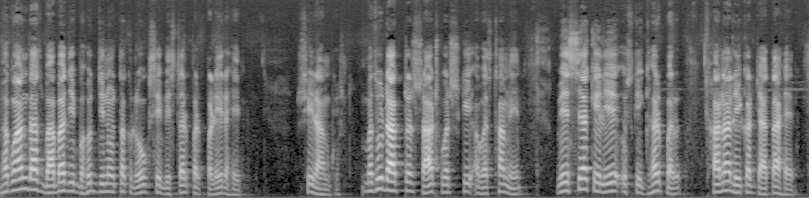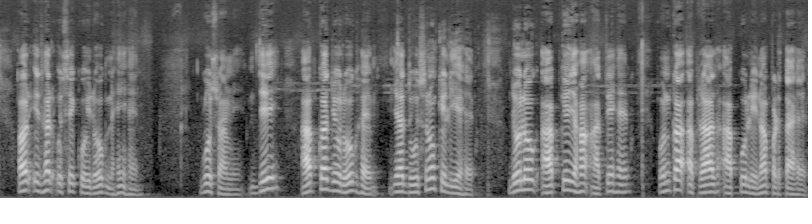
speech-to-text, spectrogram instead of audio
भगवान दास बाबा जी बहुत दिनों तक रोग से बिस्तर पर पड़े रहे। श्री रामकृष्ण मधु डॉक्टर साठ वर्ष की अवस्था में वेश्या के लिए उसके घर पर खाना लेकर जाता है और इधर उसे कोई रोग नहीं है। गोस्वामी। जी, आपका जो रोग है, यह दूसरों के लिए है। जो लोग आपके यहाँ आते हैं, उनका अपराध आपको लेना पड़ता है।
